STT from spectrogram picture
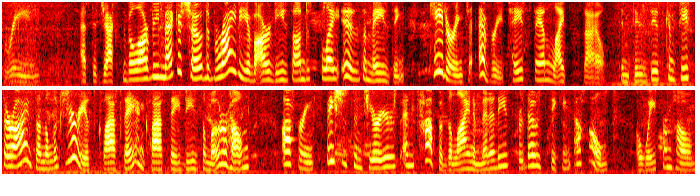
dreams. At the Jacksonville RV Mega Show, the variety of RVs on display is amazing, catering to every taste and lifestyle. Enthusiasts can feast their eyes on the luxurious Class A and Class A diesel motorhomes, offering spacious interiors and top-of-the-line amenities for those seeking a home away from home.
